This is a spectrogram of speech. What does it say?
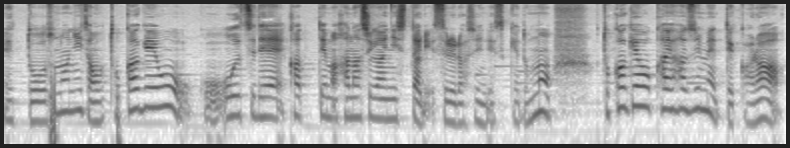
えっと、そのお兄さんはトカゲをこうお家で飼って、まあ、放し飼いにしたりするらしいんですけどもトカゲを飼い始めてから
